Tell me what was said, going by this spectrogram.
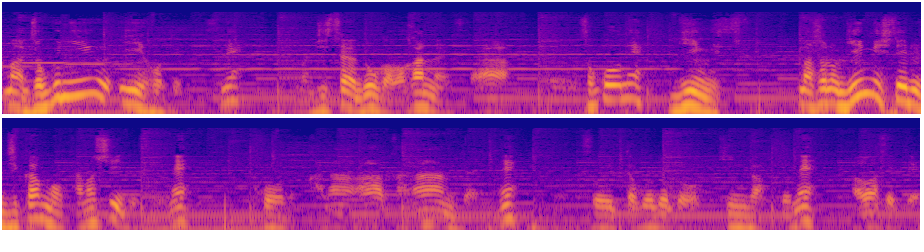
ーまあ、俗に言ういいホテルですね。実際はどうかわかんないですから、そこをね、吟味する。まあ、その吟味している時間も楽しいですよね。こうかな、ああかな、みたいなね。そういったことと金額とね、合わせて。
